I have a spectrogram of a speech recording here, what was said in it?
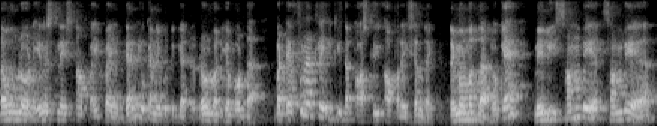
download installation of PyPy, then you can able to get it. Don't worry about that. But definitely it is a costly operation, right? Remember that, okay? Maybe somewhere, somewhere,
